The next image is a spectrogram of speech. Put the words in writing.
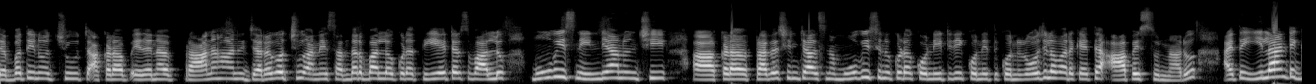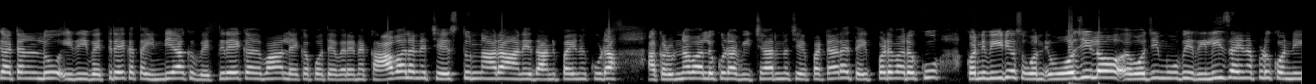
దెబ్బతినొచ్చు అక్కడ ఏదైనా ప్రాణహాని జరగవచ్చు అనే సందర్భాల్లో కూడా థియేటర్స్ వాళ్ళు మూవీస్ని ఇండియా నుంచి అక్కడ ప్రదర్శించాల్సిన మూవీస్ని కూడా కొన్నిటిని కొన్ని కొన్ని రోజుల వరకు అయితే ఆపేస్తున్నారు. అయితే ఇలాంటి ఘటనలు ఇది వ్యతిరేకత ఇండియాకు వ్యతిరేకమా లేకపోతే ఎవరైనా కావాలనే చేస్తున్నారా అనే దానిపైన కూడా అక్కడ ఉన్న వాళ్ళు కూడా విచారణ చేపట్టారు. అయితే ఇప్పటి వరకు కొన్ని వీడియోస్ ఓజీలో ఓజీ మూవీ రిలీజ్ అయినప్పుడు కొన్ని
